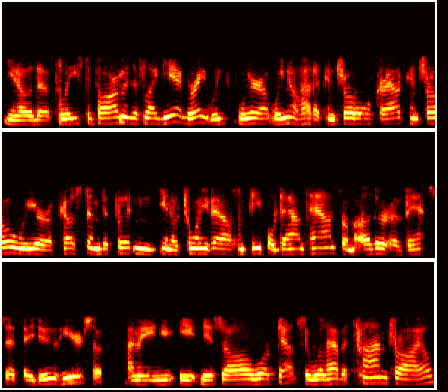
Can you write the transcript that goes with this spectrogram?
you know, the police department is like, yeah, great. We we're we know how to control crowd control. We are accustomed to putting you know twenty thousand people downtown from other events that they do here. So I mean, it, it's all worked out. So we'll have a time trial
